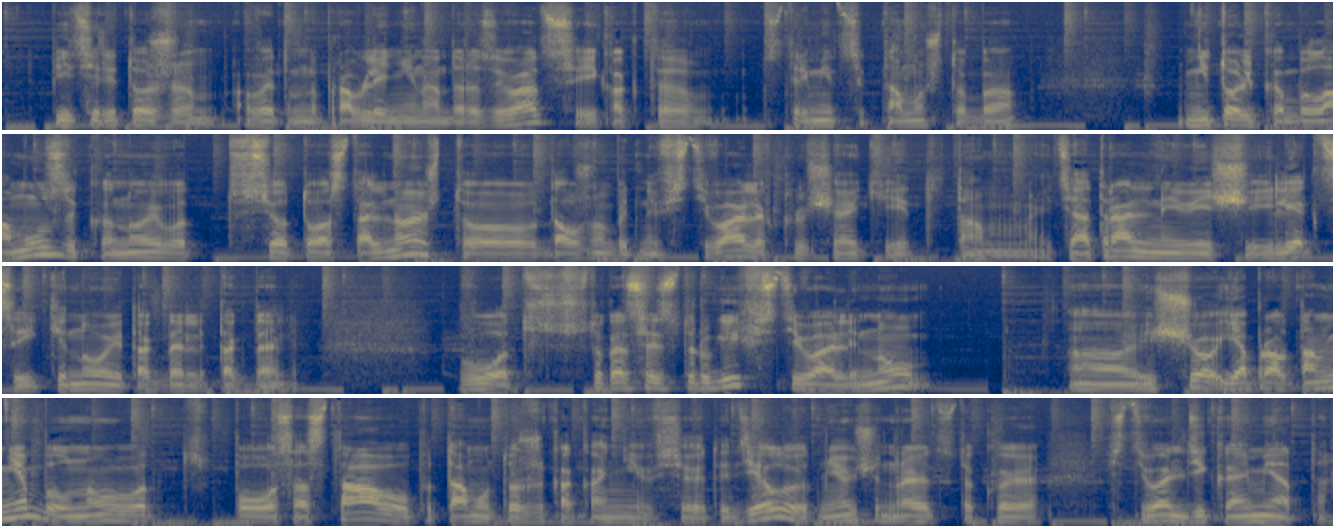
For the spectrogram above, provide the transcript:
в Питере тоже в этом направлении надо развиваться и как-то стремиться к тому, чтобы не только была музыка, но и вот все то остальное, что должно быть на фестивале, включая какие-то там театральные вещи, и лекции, и кино, и так далее, и так далее. Вот. Что касается других фестивалей, ну, Еще, я, правда, там не был, но вот по составу, по тому тоже, как они все это делают, мне очень нравится такой фестиваль «Дикая мята».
